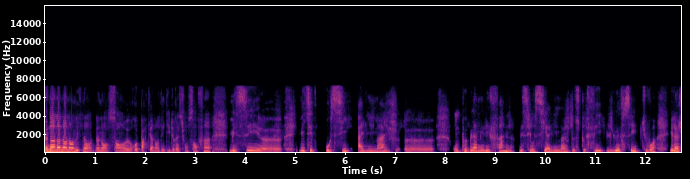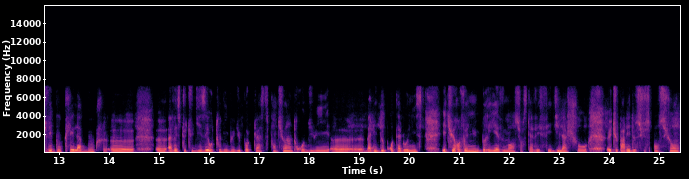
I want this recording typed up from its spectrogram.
Non, non, non, non, mais non, non, non, sans euh, repartir dans des digressions sans fin, mais c'est, euh, mais c'est aussi à l'image, euh, on peut blâmer les fans, mais c'est aussi à l'image de ce que fait l'UFC, tu vois. Et là, je vais boucler la boucle avec ce que tu disais au tout début du podcast quand tu as introduit bah, les deux protagonistes et tu es revenu brièvement sur ce qu'avait fait Dillashaw et tu parlais de suspension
